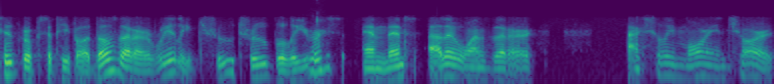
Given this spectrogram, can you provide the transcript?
two groups of people: those that are really true true believers, and then other ones that are actually more in charge.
